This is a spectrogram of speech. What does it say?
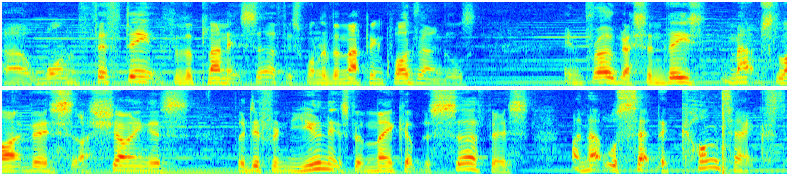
uh, 1 15th of the planet's surface, one of the mapping quadrangles in progress. And these maps like this are showing us the different units that make up the surface and that will set the context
